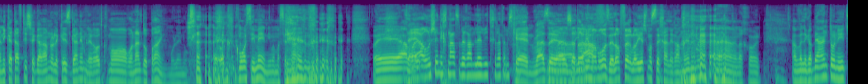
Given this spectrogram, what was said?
אני כתבתי שגרמנו לקייס גאנם להיראות כמו רונלדו פריים מולנו. כמו סימן עם המסכה. אה, זה היה ההוא שנכנס ברם לוי תחילת המשחק. כן, ואז אה, השדרנים האף. אמרו, זה לא פייר, לא יש מסכה לרמן. אה, נכון. אבל לגבי אנטוניץ',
